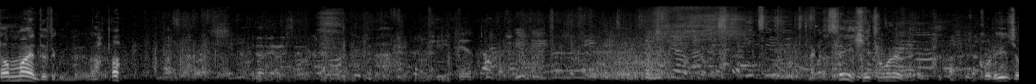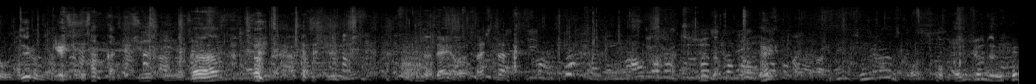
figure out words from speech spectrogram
たん。ん前に出てくるんだよな。なんか線引いてもらえばこれ以上出るんだよ。サッカーでシューって入れえ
